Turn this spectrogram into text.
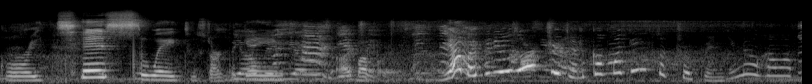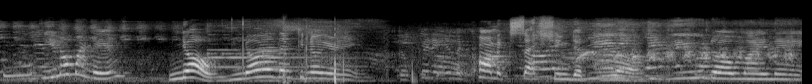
Greatest way to start the Your game. videos are tripping. Yeah, my videos are tripping because my games are tripping. You know how I feel? Do you know my name? No, none of them can know your name. So put it in the comment section down below. You know my name.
